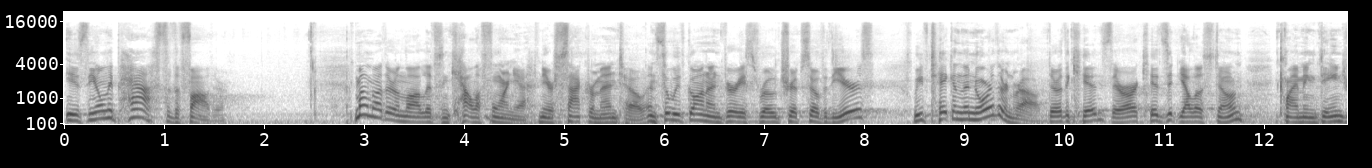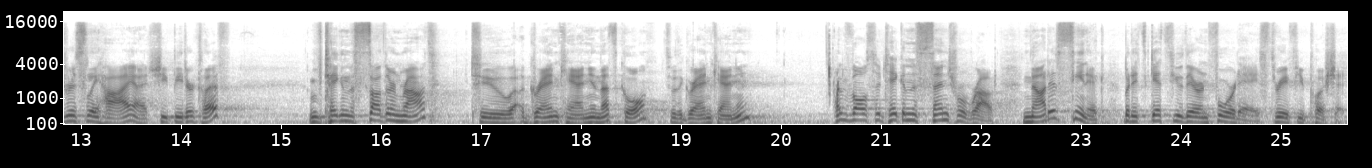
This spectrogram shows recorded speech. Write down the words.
is the only path to the Father. My mother in law lives in California near Sacramento, and so we've gone on various road trips over the years. We've taken the northern route. There are the kids. There are kids at Yellowstone climbing dangerously high at Sheepeater Cliff. We've taken the southern route to Grand Canyon. That's cool, through the Grand Canyon. And we've also taken the central route. Not as scenic, but it gets you there in four days, three if you push it.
